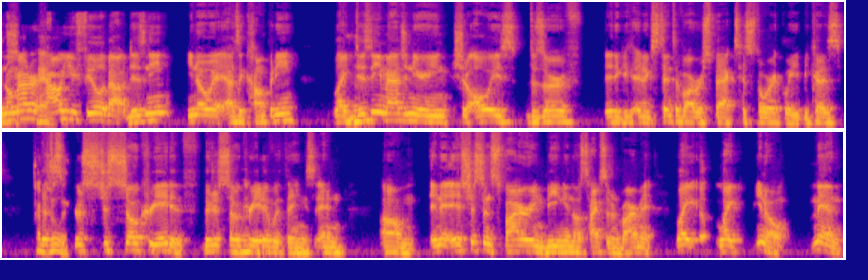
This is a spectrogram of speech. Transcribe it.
no matter man. how you feel about Disney, you know, as a company, like mm-hmm. Disney Imagineering should always deserve an extent of our respect historically because they're just so creative. They're just so mm-hmm. creative with things, and um, and it's just inspiring being in those types of environment. Like, like you know, man,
